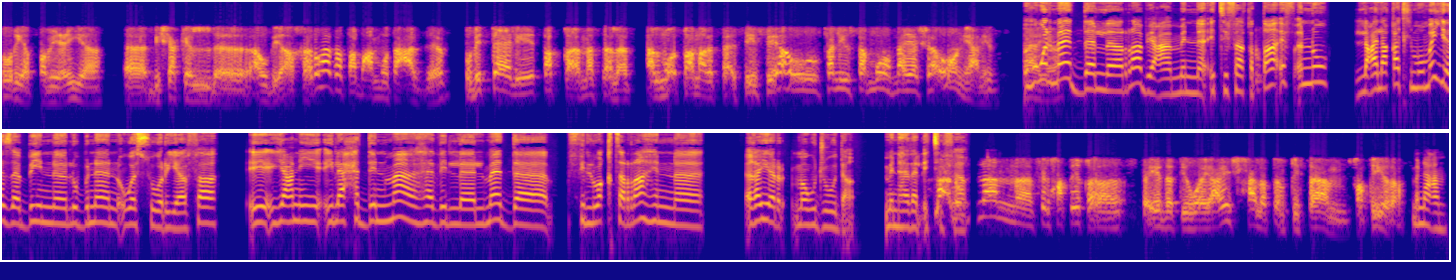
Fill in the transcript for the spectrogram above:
سوريا الطبيعية آه، بشكل آه، أو بآخر. وهذا طبعا متعذر. وبالتالي تبقى مسألة المؤتمر التأسيسي أو فليسموه ما يشاءون يعني هو أيوة. المادة الرابعة من اتفاق الطائف أنه العلاقات المميزة بين لبنان وسوريا. ف يعني إلى حد ما هذه المادة في الوقت الراهن غير موجودة من هذا الاتفاق. لبنان في الحقيقة سيدتي هو يعيش حالة انقسام خطيرة. نعم.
